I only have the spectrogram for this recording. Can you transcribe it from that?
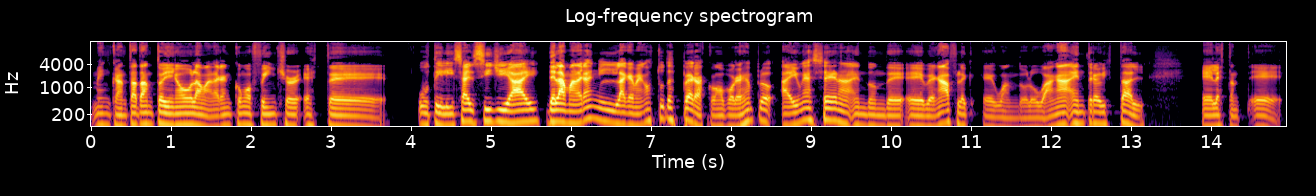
me encanta tanto you know la manera en cómo Fincher este utiliza el CGI de la manera en la que menos tú te esperas. Como por ejemplo, hay una escena en donde eh, Ben Affleck, eh, cuando lo van a entrevistar, el eh,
